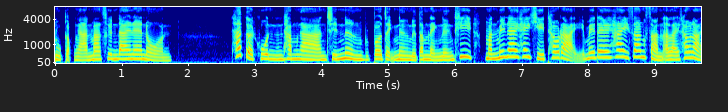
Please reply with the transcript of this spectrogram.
นุกกับงานมากขึ้นได้แน่นอน ถ้าเกิดคุณทำงานชิ้นหนึ่งโปรเจกต์หนึ่งหรือตำแหน่งหนึ่งที่มันไม่ได้ให้คิดเท่าไหร่ ไม่ได้ให้สร้างสรรค์อะไรเท่าไหร่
